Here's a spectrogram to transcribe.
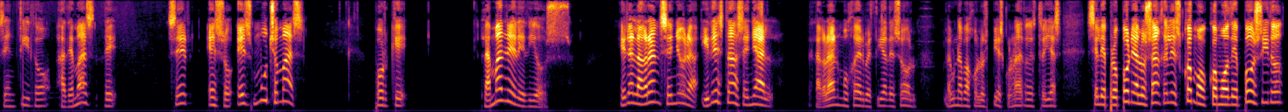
sentido, además de ser eso, es mucho más. Porque la Madre de Dios era la gran señora y de esta señal, de la gran mujer vestida de sol, la luna bajo los pies con una de estrellas, se le propone a los ángeles como como depósito,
